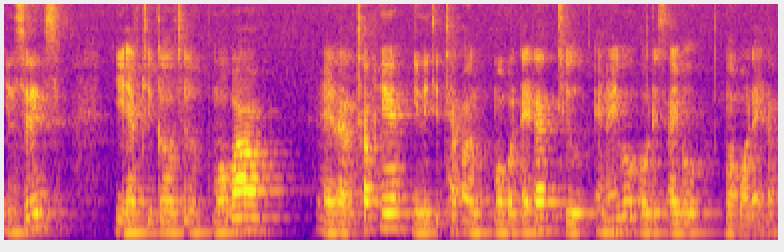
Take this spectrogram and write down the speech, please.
in settings, you have to go to mobile and at the top here, you need to tap on mobile data to enable or disable mobile data.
